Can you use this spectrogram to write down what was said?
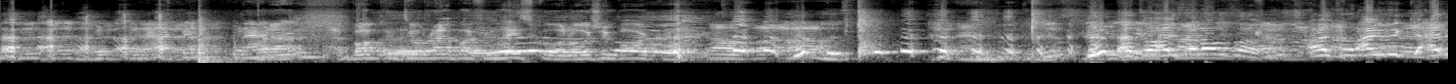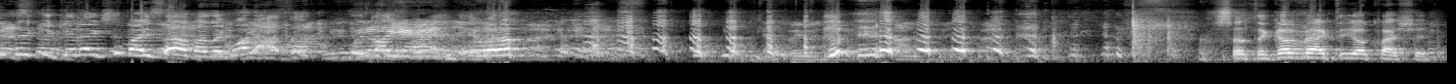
happened? What But happened? I, I bumped into a rabbi from high school in Ocean Park. Oh, oh, That's what I said also. I said I didn't, I didn't make the connection myself. I was like, what happened? He's like, "Hey, what up?" So to come back to your question,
